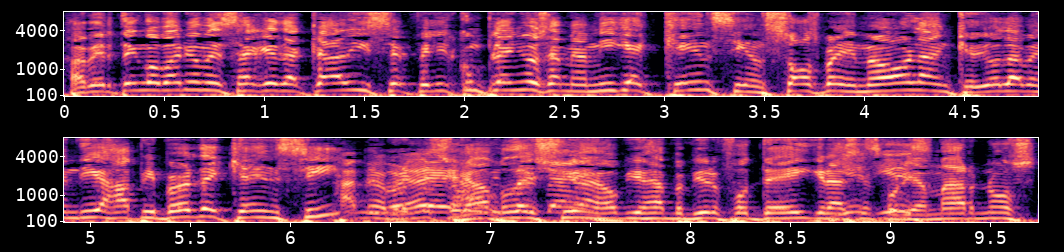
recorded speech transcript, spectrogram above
A ver, tengo varios mensajes de acá. Dice, feliz cumpleaños a mi amiga Kenzie en Salisbury, Maryland. Que Dios la bendiga. Happy birthday, Kenzie. Happy birthday, God bless you. I hope you have a beautiful day. Gracias Yes, por yes. llamarnos.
